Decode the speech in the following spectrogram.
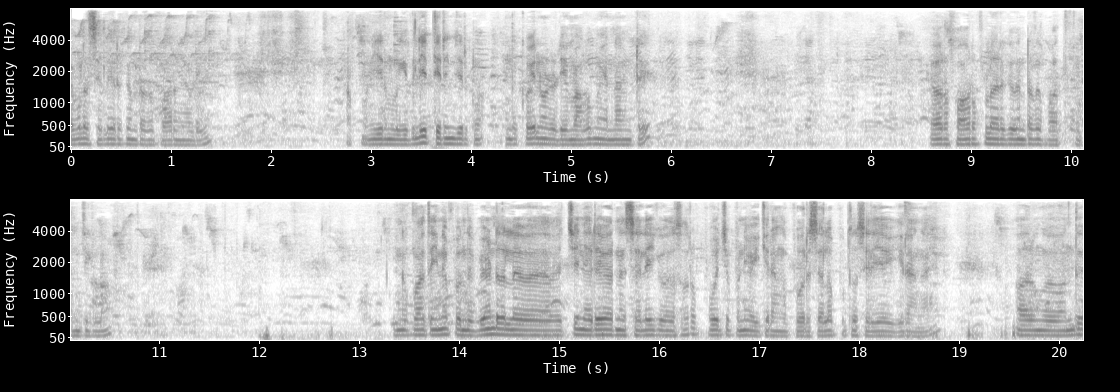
எவ்வளோ சிலை இருக்குன்றதை பாருங்கள் அப்படி அப்போ இது நம்மளுக்கு இதுலேயே தெரிஞ்சிருக்கும் இந்த கோயிலினுடைய மகமும் என்னன்ட்டு. எவ்வளோ பவர்ஃபுல்லாக இருக்குதுன்றதை பார்த்து தெரிஞ்சுக்கலாம். இங்கே பார்த்தீங்கன்னா இப்போ இந்த வேண்டுதலை வச்சு நிறைவேறின சிலைக்கு ஒசரம் பூஜை பண்ணி வைக்கிறாங்க. இப்போ ஒரு சிலை புத்த சிலையை வைக்கிறாங்க. அவங்க வந்து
